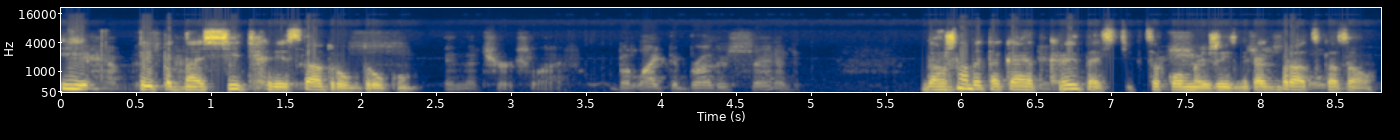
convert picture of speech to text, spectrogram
И преподносить Христа друг другу. Должна быть такая открытость в церковной жизни, как брат сказал.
